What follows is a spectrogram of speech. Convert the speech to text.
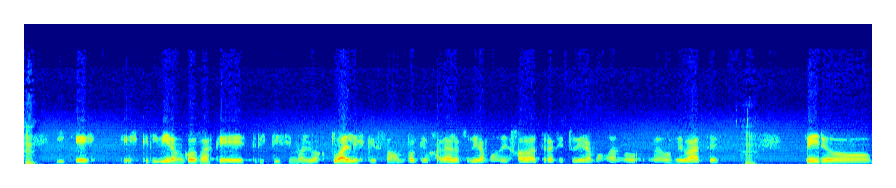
hmm. y que, que, escribieron cosas que es tristísimo lo actuales que son, porque ojalá las hubiéramos dejado atrás y estuviéramos dando nuevos debates. Hmm. Pero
